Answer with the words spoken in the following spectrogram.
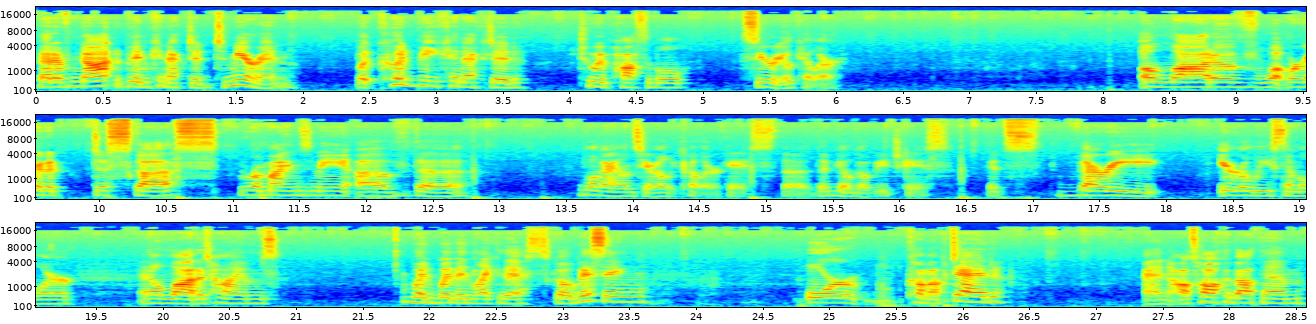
that have not been connected to Mearan, but could be connected to a possible serial killer. A lot of what we're going to discuss reminds me of the Long Island serial killer case, the, the Gilgo Beach case. It's very eerily similar, and a lot of times when women like this go missing or come up dead, and I'll talk about them,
